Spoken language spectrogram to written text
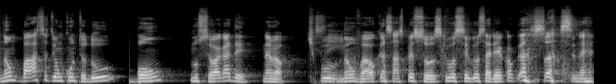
não basta ter um conteúdo bom no seu HD, né, meu? Tipo, Sim. não vai alcançar as pessoas que você gostaria que alcançasse, né?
